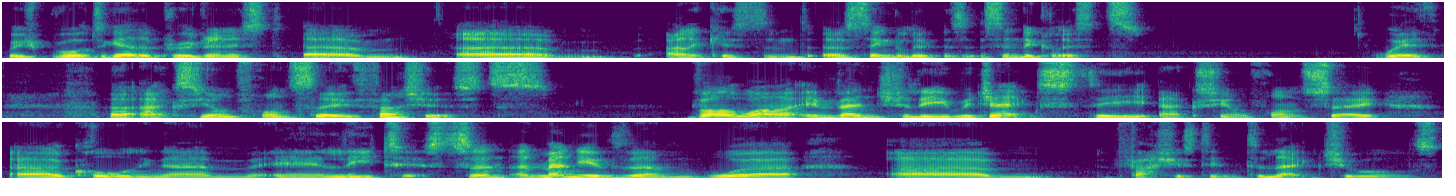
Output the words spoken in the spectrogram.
which brought together Proudhonist um, um, anarchists and uh, syndicalists with uh, Action Française fascists. Valois eventually rejects the Action Française, uh, calling them elitists, and, and many of them were um, fascist intellectuals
